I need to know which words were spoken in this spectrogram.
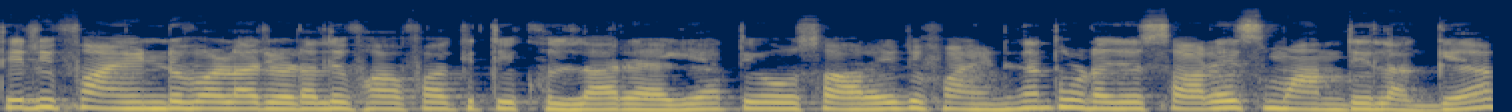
ਤੇ ਰਿਫਾਈਂਡ ਵਾਲਾ ਜਿਹੜਾ ਲਿਫਾਫਾ ਕਿਤੇ ਖੁੱਲਾ ਰਹਿ ਗਿਆ ਤੇ ਉਹ ਸਾਰੇ ਰਿਫਾਈਂਡ ਨਾ ਥੋੜਾ ਜਿਹਾ ਸਾਰੇ ਸਮਾਨ ਦੇ ਲੱਗ ਗਿਆ।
